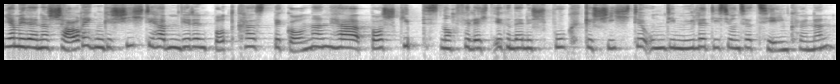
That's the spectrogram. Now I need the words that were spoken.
Ja, mit einer schaurigen Geschichte haben wir den Podcast begonnen. Herr Bosch, gibt es noch vielleicht irgendeine Spukgeschichte um die Mühle, die Sie uns erzählen können?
